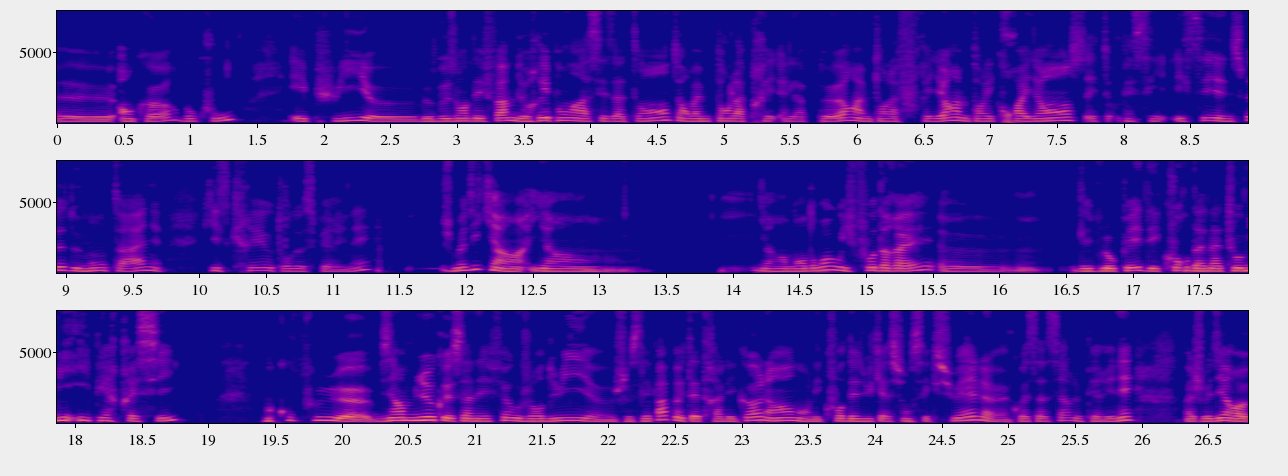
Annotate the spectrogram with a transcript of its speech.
euh, encore beaucoup, et puis euh, le besoin des femmes de répondre à ces attentes, et en même temps la, peur, en même temps la frayeur, en même temps les croyances, et, c'est il y a une espèce de montagne qui se crée autour de ce périnée. Je me dis qu'il y a un endroit où il faudrait euh, développer des cours d'anatomie hyper précis, beaucoup plus euh, bien mieux que ça n'est fait aujourd'hui, euh, je sais pas, peut-être à l'école, hein, dans les cours d'éducation sexuelle, à quoi ça sert le périnée? Je veux dire, euh,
